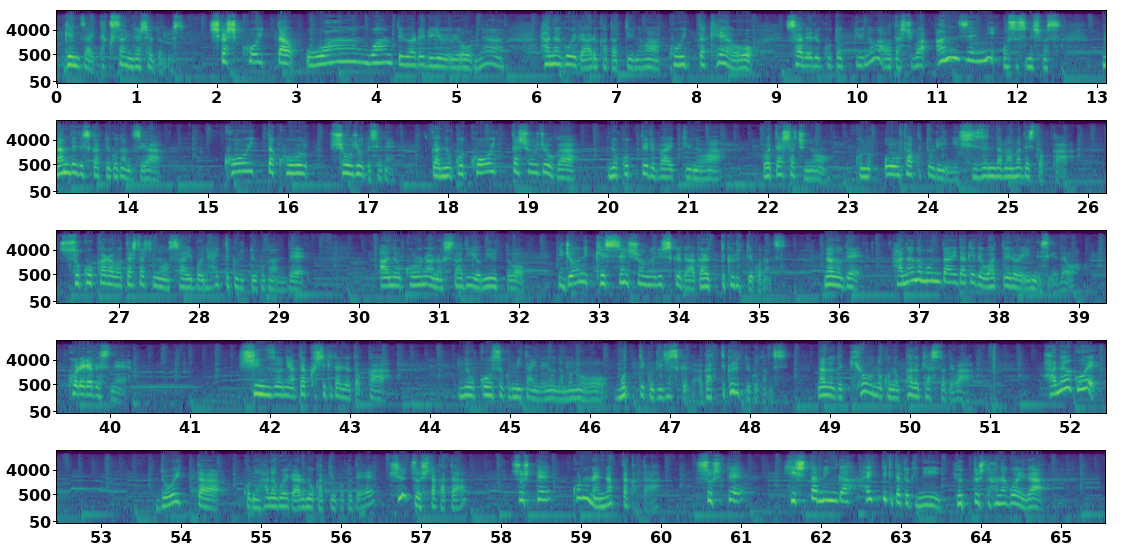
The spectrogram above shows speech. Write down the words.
現在たくさんいらっしゃると思います。しかしこういったワンワンと言われるような鼻声がある方っていうのはこういったケアをされることっていうのは私は安全にお勧めします。なんでですかっていうことなんですがこういったこう症状ですよねが残こういった症状が残ってる場合っていうのは私たちのこのオーファクトリーに沈んだままですとかそこから私たちの細胞に入ってくるということなんであのコロナのスタディを見ると非常に血栓症のリスクが上がってくるということなんですなので鼻の問題だけで終わっていればいいんですけどこれがですね心臓にアタックしてきたりだとか脳梗塞みたいなようなものを持ってくるリスクが上がってくるということなんです。なので今日のこのパドキャストでは鼻声どういったこの鼻声があるのかということで手術をした方そしてコロナになった方そしてヒスタミンが入ってきた時にひょっとして鼻声が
